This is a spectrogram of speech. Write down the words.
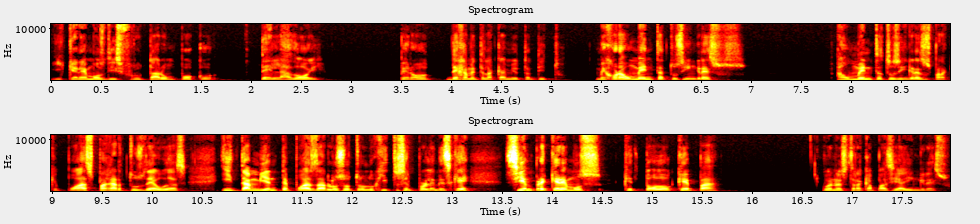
y queremos disfrutar un poco. Te la doy, pero déjame te la cambio tantito. Mejor aumenta tus ingresos aumenta tus ingresos para que puedas pagar tus deudas y también te puedas dar los otros lujitos. El problema es que siempre queremos que todo quepa con nuestra capacidad de ingreso.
